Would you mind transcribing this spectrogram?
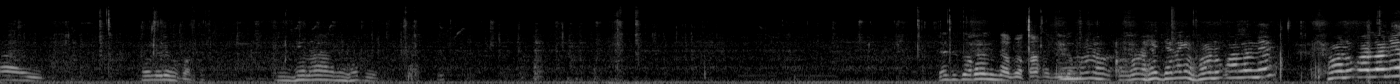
આ ઈ. ઈ જે ના આવે એ હતું. માણો- માણો હે જેને કે ફોન ઉપાડલો ને ફોન ઉપાડલો ને.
